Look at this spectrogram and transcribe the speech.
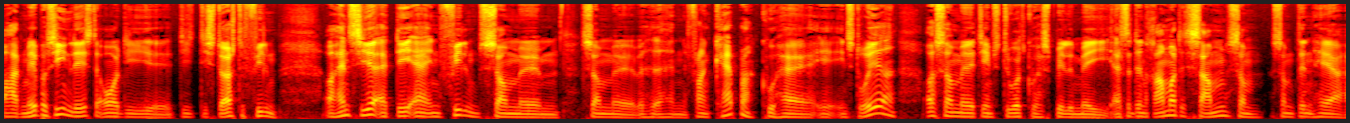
og har den med på sin liste over de, øh, de, de største film. Og han siger, at det er en film, som, øh, som øh, hvad hedder han, Frank Capra kunne have øh, instrueret, og som øh, James Stewart kunne have spillet med i. Altså, den rammer det samme som, som den her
